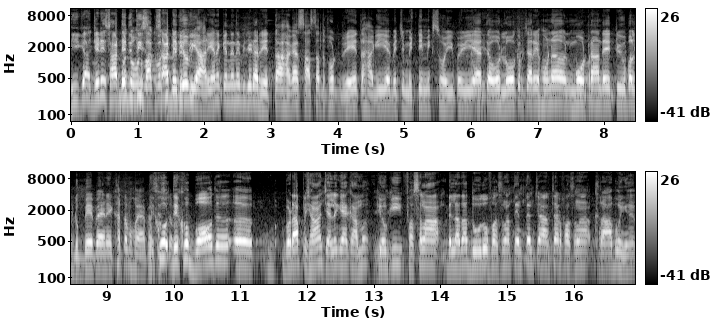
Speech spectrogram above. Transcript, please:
ਠੀਕ ਆ ਜਿਹੜੇ ਸਾਡੇ ਦਿੱਤੀ ਸਾਡੇ ਵੀਡੀਓ ਵੀ ਆ ਰਹੀਆਂ ਨੇ ਕਹਿੰਦੇ ਨੇ ਵੀ ਜਿਹੜਾ ਰੇਤਾ ਹੈਗਾ 7-7 ਫੁੱਟ ਰੇਤ ਹੈਗੀ ਹੈ ਵਿੱਚ ਮਿੱਟੀ ਮਿਕਸ ਹੋਈ ਪਈ ਹੈ ਤੇ ਉਹ ਲੋਕ ਵਿਚਾਰੇ ਹੁਣ ਮੋਟਰਾਂ ਦੇ ਟਿਊਬਲ ਡੁੱਬੇ ਪਏ ਨੇ ਖਤਮ ਹੋਇਆ ਪਿਆ ਦੇਖੋ ਦੇਖੋ ਬਹੁਤ ਬੜਾ ਪਛਾਣ ਚੱਲ ਗਿਆ ਕੰਮ ਕਿਉਂਕਿ ਫਸਲਾਂ ਬਿੱਲਾ ਦਾ ਦੋ ਦੋ ਫਸਲਾਂ ਤਿੰਨ ਤਿੰਨ ਚਾਰ ਚਾਰ ਫਸਲਾਂ ਖਰਾਬ ਹੋਈਆਂ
